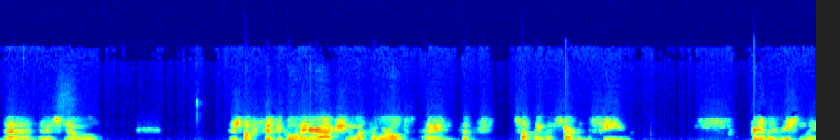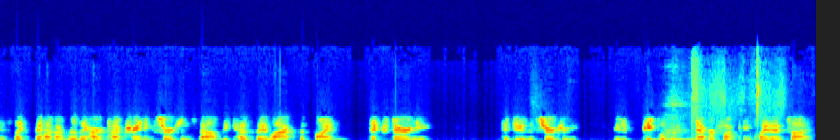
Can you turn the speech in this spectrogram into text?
Uh, there's no, there's no physical interaction with the world. I mean, that's something that started to see fairly recently. It's like they have a really hard time training surgeons now because they lack the fine dexterity to do the surgery. These are people who mm. never fucking played outside.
